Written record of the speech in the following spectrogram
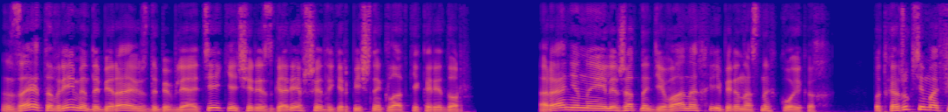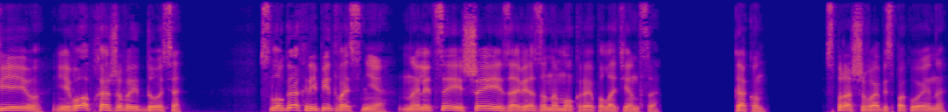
За это время добираюсь до библиотеки через сгоревший до кирпичной кладки коридор. Раненые лежат на диванах и переносных койках. Подхожу к Тимофею, его обхаживает Дося. Слуга хрипит во сне, на лице и шее завязано мокрое полотенце. «Как он?» Спрашиваю обеспокоенно.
